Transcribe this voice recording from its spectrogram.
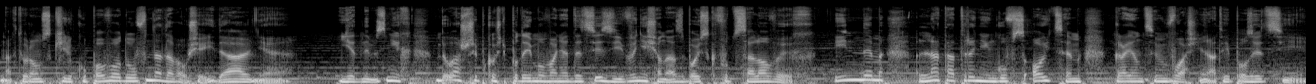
na którą z kilku powodów nadawał się idealnie. Jednym z nich była szybkość podejmowania decyzji wyniesiona z boisk futsalowych. Innym lata treningów z ojcem grającym właśnie na tej pozycji.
